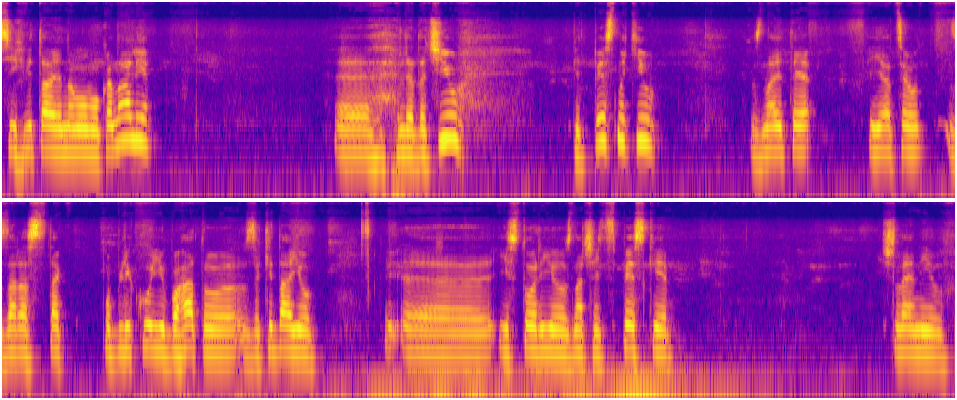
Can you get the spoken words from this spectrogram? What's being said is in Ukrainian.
Всіх вітаю на моєму каналі. Е, глядачів, підписників. Знаєте, я це зараз так публікую, багато закидаю е, історію, значить, списки членів,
